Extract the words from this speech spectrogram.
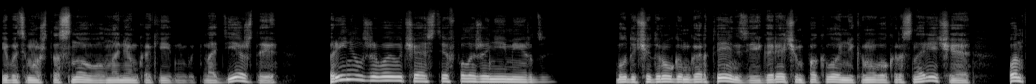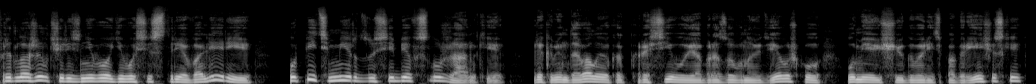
и, быть может, основывал на нем какие-нибудь надежды, принял живое участие в положении Мирдзы. Будучи другом Гортензии и горячим поклонником его красноречия, он предложил через него его сестре Валерии купить Мирдзу себе в служанке, рекомендовал ее как красивую и образованную девушку, умеющую говорить по-гречески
